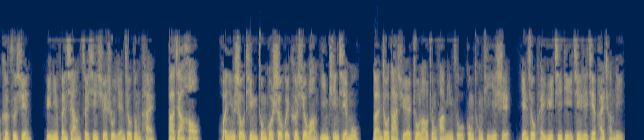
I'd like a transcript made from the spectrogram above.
科资讯与您分享最新学术研究动态。大家好，欢迎收听中国社会科学网音频节目。兰州大学筑牢中华民族共同体意识研究培育基地近日揭牌成立。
